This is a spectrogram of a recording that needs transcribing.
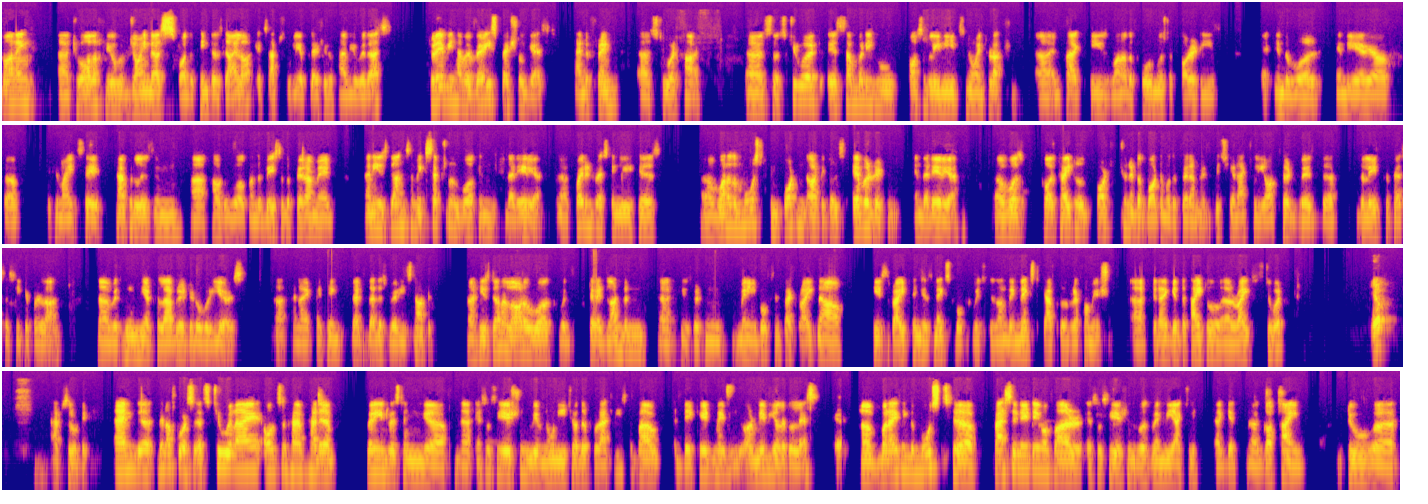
Good morning uh, to all of you who've joined us for the Thinkers Dialogue. It's absolutely a pleasure to have you with us. Today we have a very special guest and a friend, uh, Stuart Hart. Uh, so Stuart is somebody who possibly needs no introduction. Uh, in fact, he's one of the foremost authorities in the world in the area of, uh, if you might say, capitalism, uh, how to work on the base of the pyramid, and he's done some exceptional work in that area. quite interestingly, his uh, one of the most important articles ever written in that area uh, was called titled Fortune at the Bottom of the Pyramid, which he had actually authored with uh, the late Professor C.K. Prahalad, uh, with whom he had collaborated over years. Uh, and I, I, think that that is where he started. Uh, he's done a lot of work with Ted London. he's written many books. In fact, right now, he's writing his next book, which is on the next capital reformation. did I get the title right, Stuart? Yep. Absolutely. And uh, then, of course, uh, Stu and I also have had a very interesting uh, uh, association. We have known each other for at least about a decade, maybe, or maybe a little less. Uh, but I think the most uh, fascinating of our associations was when we actually get got time to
